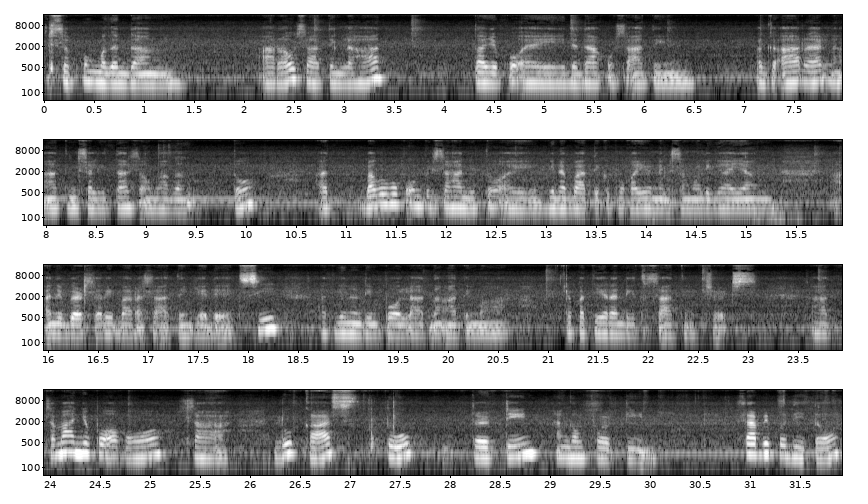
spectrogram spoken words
Isa pong magandang araw sa ating lahat. Tayo po ay dadako sa ating pag-aaral ng ating salita sa umagang ito. At bago ko po umpisahan ito ay binabati ko po kayo ng isang maligayang anniversary para sa ating JDHC at ganoon din po lahat ng ating mga kapatiran dito sa ating church. At samahan niyo po ako sa Lucas 2 13 hanggang 14. Sabi po dito,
